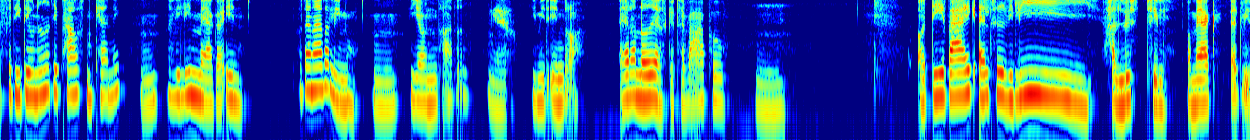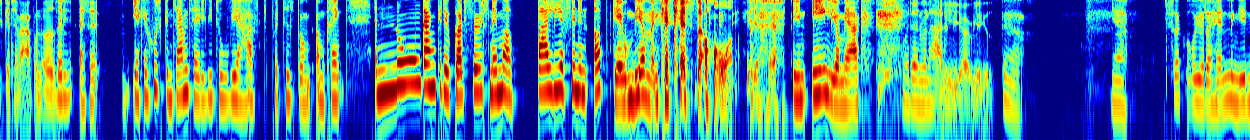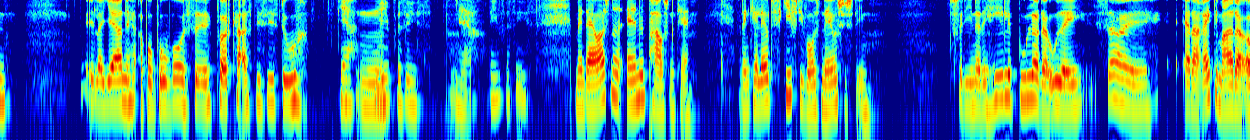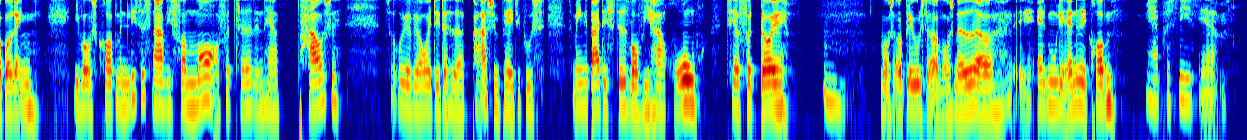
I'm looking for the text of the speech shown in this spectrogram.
Fordi det er jo noget af det, pausen kan, ikke? Mm. Når vi lige mærker ind. Hvordan er der lige nu Mm. i åndedrættet, Ja. i mit indre? Er der noget, jeg skal tage vare på? Mm. Og det er bare ikke altid, vi lige har lyst til at mærke, at vi skal tage vare på noget, vel? Altså, jeg kan huske en samtale, vi to vi har haft på et tidspunkt omkring, at nogle gange kan det jo godt føles nemmere bare lige at finde en opgave mere, man kan kaste sig over, ja. end egentlig at mærke, hvordan man har det lige i øjeblikket. Ja. Ja, så ryger der handling i den. Eller hjerne, apropos vores øh, podcast i sidste uge. Ja, Mm. lige præcis. Ja. Lige præcis. Men der er også noget andet, pausen kan. Og den kan lave et skift i vores nervesystem. Fordi når det hele buller der af, så øh, er der rigtig meget, der er op og ringe i vores krop. Men lige så snart vi formår at få taget den her pause, så ryger vi over i det, der hedder parasympatikus, som egentlig bare er det sted, hvor vi har ro til at fordøje mm. vores oplevelser og vores mad og øh, alt muligt andet i kroppen. Ja, præcis. Ja.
